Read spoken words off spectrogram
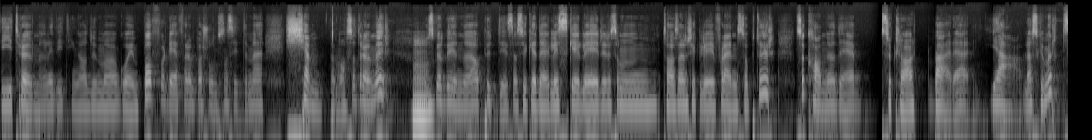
de traumene eller de tinga du må gå inn på. For det for en person som sitter med kjempemasse traumer, mm. og skal begynne å putte i seg psykedelisk eller som tar seg en skikkelig fleinsopptur, så kan jo det så klart være jævla skummelt.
